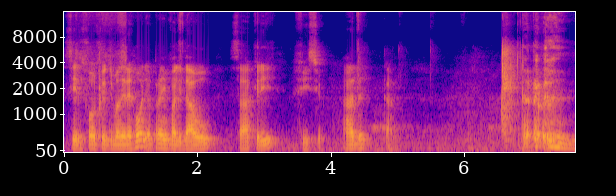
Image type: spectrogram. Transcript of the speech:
se eles foram feitos de maneira errônea, para invalidar o sacrifício. Ad -kan.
